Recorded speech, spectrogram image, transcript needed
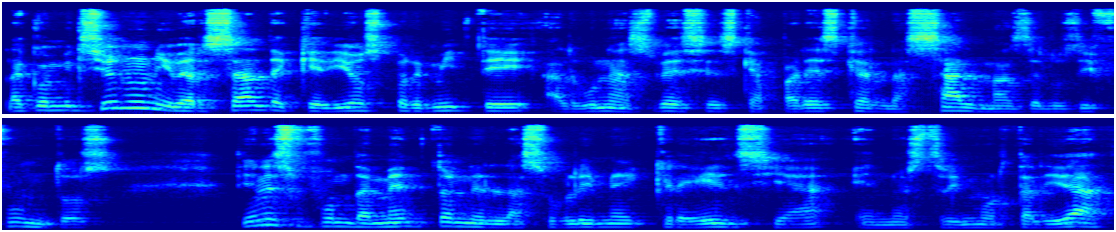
La convicción universal de que Dios permite algunas veces que aparezcan las almas de los difuntos tiene su fundamento en la sublime creencia en nuestra inmortalidad,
